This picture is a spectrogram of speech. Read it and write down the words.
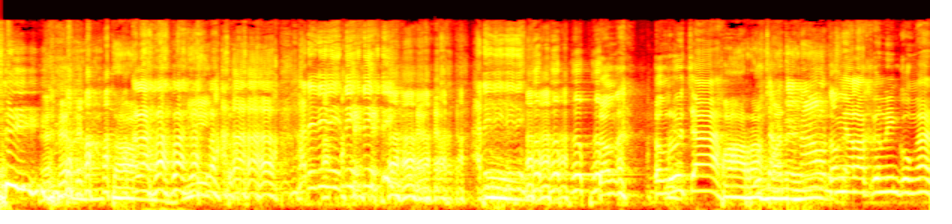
Mantap. Nih, Adi di di di di. Adi di di di. Tong tong rucah. parah Rucah teh naon? Tong nyalakan lingkungan.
